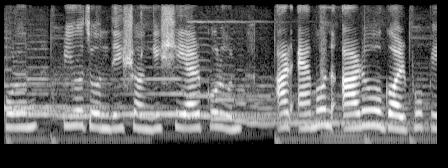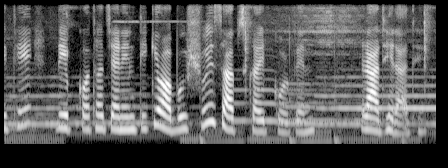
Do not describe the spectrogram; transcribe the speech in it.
করুন, প্রিয়জনদের সঙ্গে শেয়ার করুন, আর এমন আরও গল্প পেতে দেবকথা চ্যানেলটিকে অবশ্যই সাবস্ক্রাইব করবেন। রাধে রাধে।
